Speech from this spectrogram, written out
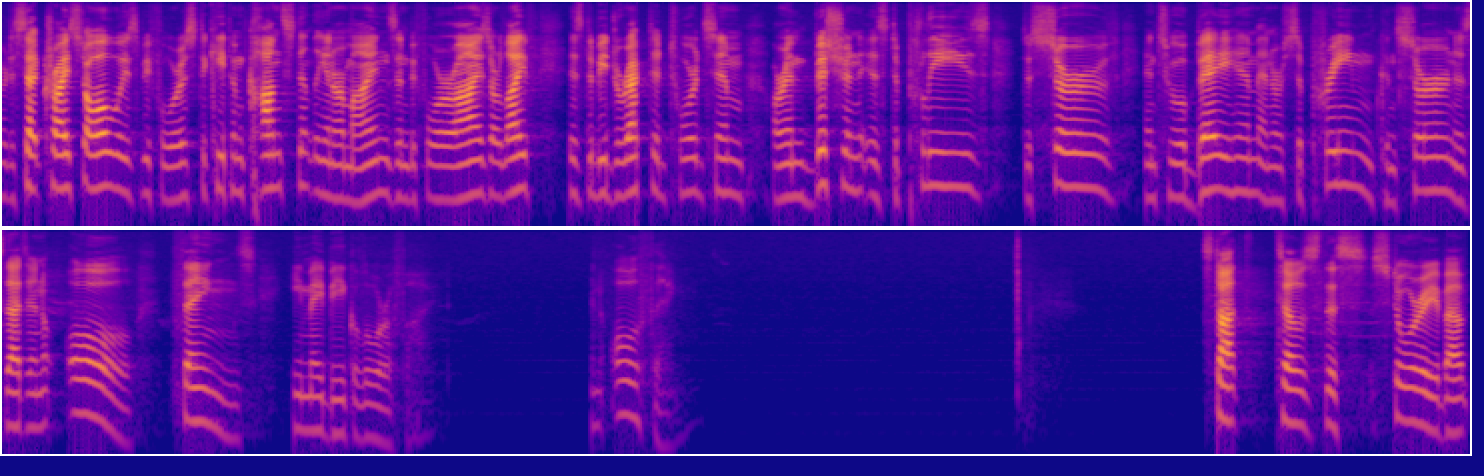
We're to set Christ always before us, to keep him constantly in our minds and before our eyes. Our life is to be directed towards him. Our ambition is to please, to serve, and to obey him. And our supreme concern is that in all things he may be glorified. In all things. Stott tells this story about,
